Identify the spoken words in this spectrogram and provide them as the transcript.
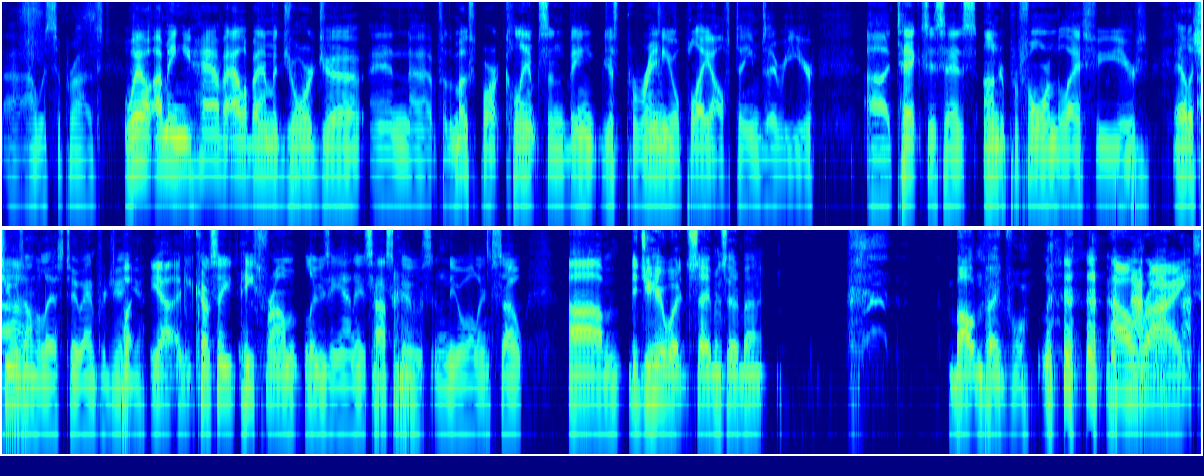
uh, I was surprised. Well, I mean, you have Alabama, Georgia, and uh, for the most part, Clemson being just perennial playoff teams every year. Uh, Texas has underperformed the last few years. LSU was Uh, on the list too, and Virginia. But, yeah, because he, he's from Louisiana. His high school was in New Orleans. So, um, did you hear what Saban said about it? Bought and paid for. All right.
